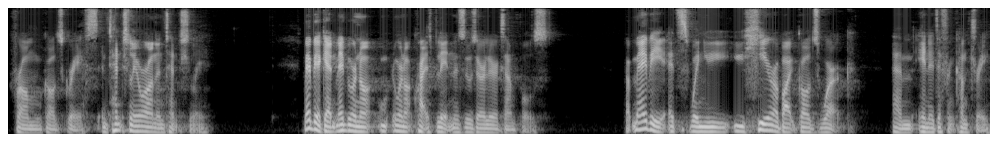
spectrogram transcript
from God's grace, intentionally or unintentionally. Maybe again, maybe we're not, we're not quite as blatant as those earlier examples. But maybe it's when you, you hear about God's work um, in a different country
